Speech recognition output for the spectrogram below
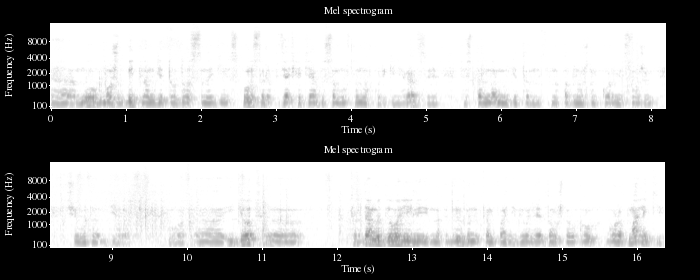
Э, Ну, может быть, нам где-то удастся найти спонсоров, взять хотя бы саму установку регенерации. Все остальное мы где-то на подножном корме сможем чего-то делать. Вот. Э, Идет, э, когда мы говорили на предвыборной кампании, говорили о том, что вокруг город маленький,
